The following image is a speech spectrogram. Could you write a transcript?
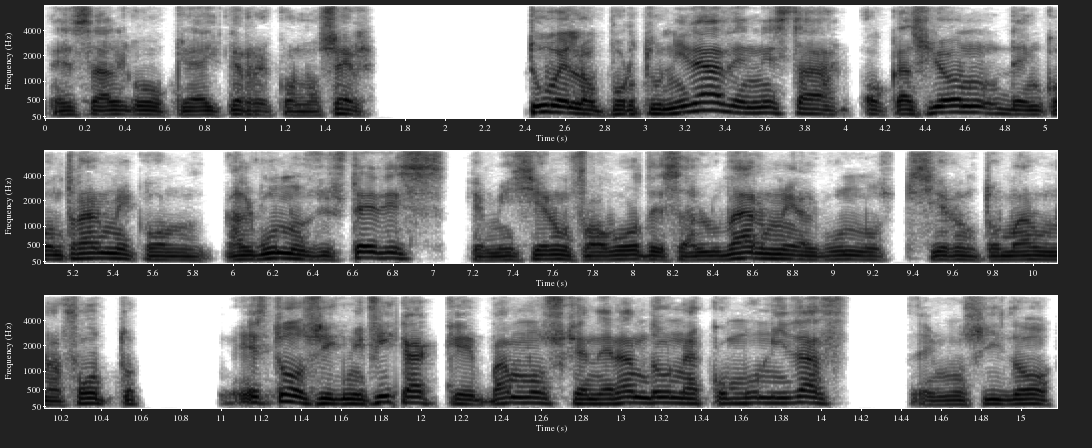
es algo que hay que reconocer. Tuve la oportunidad en esta ocasión de encontrarme con algunos de ustedes que me hicieron favor de saludarme, algunos quisieron tomar una foto. Esto significa que vamos generando una comunidad. Hemos ido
